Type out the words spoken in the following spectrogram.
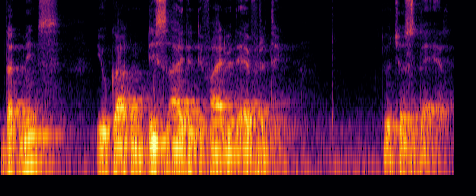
That means you've gotten disidentified with everything. You're just there.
